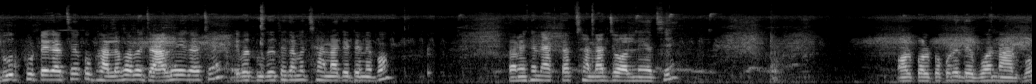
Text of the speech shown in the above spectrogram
দুধ ফুটে গেছে, খুব ভালোভাবে জাল হয়ে গেছে। এবার দুধে থেকে আমি ছানা কেটে নেব। আমি এখানে এক কাপ ছানার জল নিয়েছি। অল্প অল্প করে দেবো আর নাড়বো।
